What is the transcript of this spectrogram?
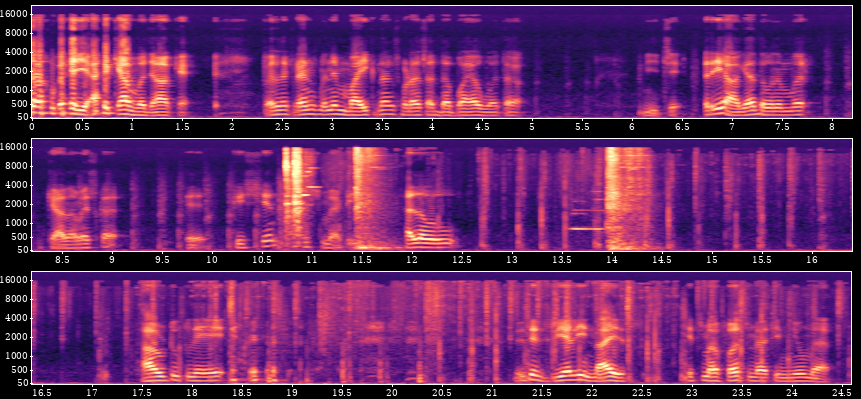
यार क्या मज़ाक है। पहले फ्रेंड्स मैंने माइक ना थोड़ा सा दबाया हुआ था नीचे। अरे, आ गया दो नंबर क्या नाम है इसका? Christian hello how to play? This is really nice. It's my first match in new map.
